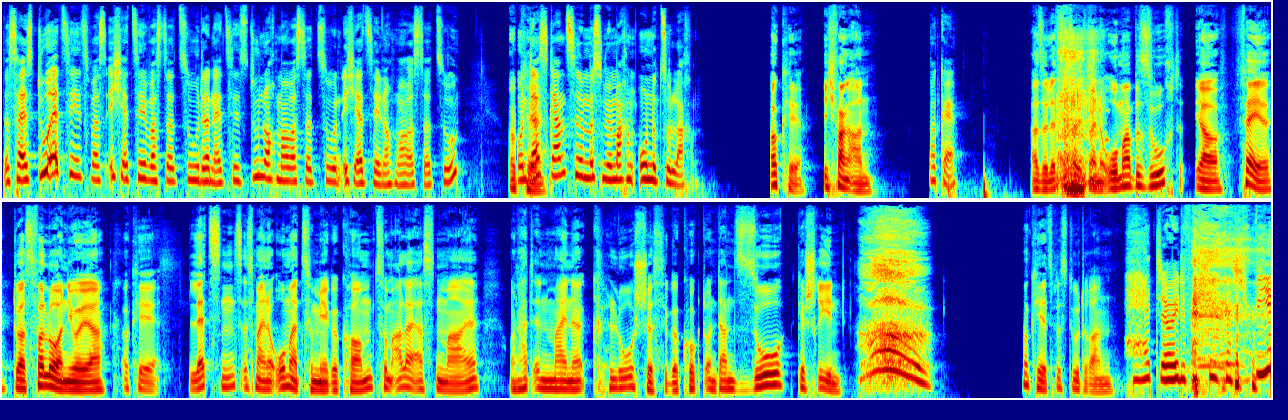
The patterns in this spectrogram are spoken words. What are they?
Das heißt, du erzählst was, ich erzähle was dazu, dann erzählst du noch mal was dazu und ich erzähle noch mal was dazu. Okay. Und das Ganze müssen wir machen, ohne zu lachen. okay, ich fange an. Okay. Also letztens habe ich meine Oma besucht. Ja, fail, du hast verloren, Julia. Okay, letztens ist meine Oma zu mir gekommen, zum allerersten Mal, und hat in meine Kloschüssel geguckt und dann so geschrien. Okay, jetzt bist du dran. Hä, Joey, du verstehst das Spiel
